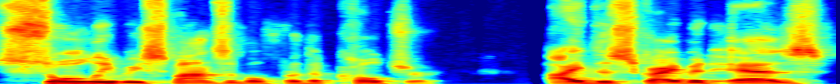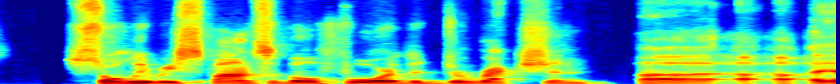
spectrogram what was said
solely responsible for the culture I describe it as solely responsible for the direction uh, uh, uh,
